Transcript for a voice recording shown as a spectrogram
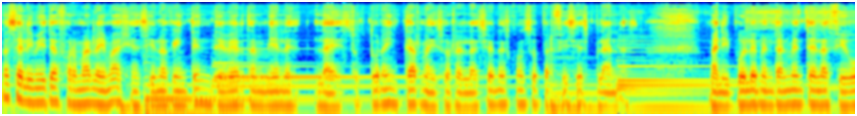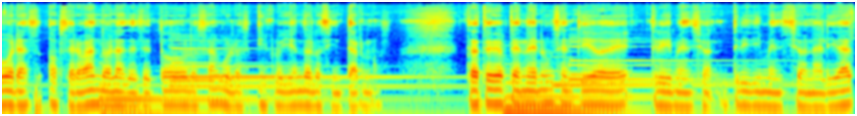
no se limite a formar la imagen, sino que intente ver también la estructura interna y sus relaciones con superficies planas. Manipule mentalmente las figuras, observándolas desde todos los ángulos, incluyendo los internos. Trate de obtener un sentido de tridimensionalidad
